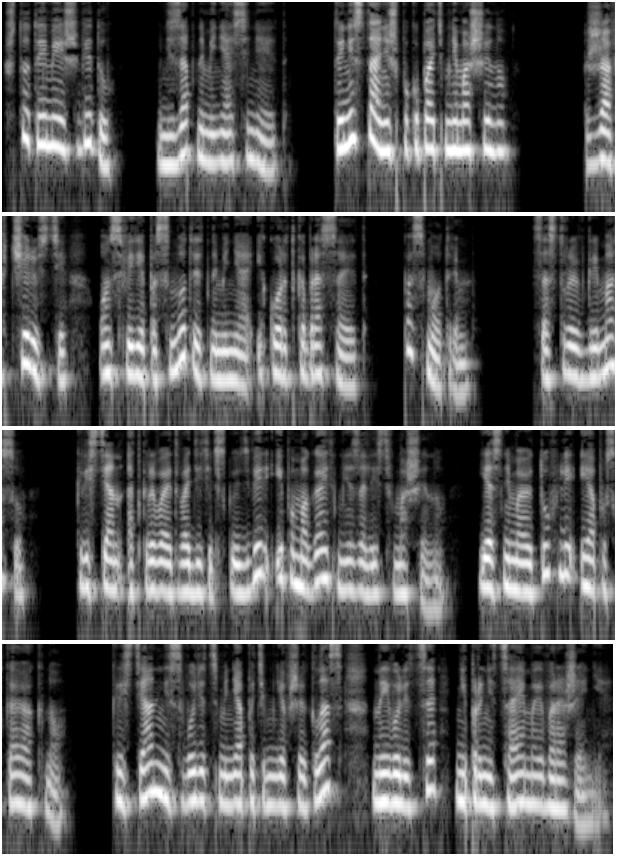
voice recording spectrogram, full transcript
«Что ты имеешь в виду?» Внезапно меня осеняет. «Ты не станешь покупать мне машину». Сжав челюсти, он свирепо смотрит на меня и коротко бросает. «Посмотрим». Состроив гримасу, Кристиан открывает водительскую дверь и помогает мне залезть в машину. Я снимаю туфли и опускаю окно. Кристиан не сводит с меня потемневших глаз, на его лице непроницаемое выражение.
